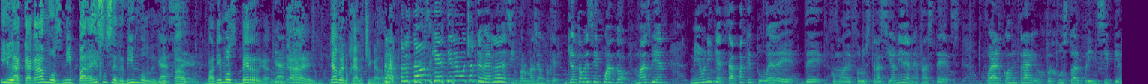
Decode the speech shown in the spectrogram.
Y la cagamos, ni para eso servimos, güey. Ya Ni para, sé. valimos verga, Ya. Ay, ya me enojé a la chingada. Pero, pero ¿sabes qué? Tiene mucho que ver la desinformación, porque yo te voy a decir cuando, más bien, mi única etapa que tuve de, de, como de frustración y de nefastez, fue al contrario, fue justo al principio,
